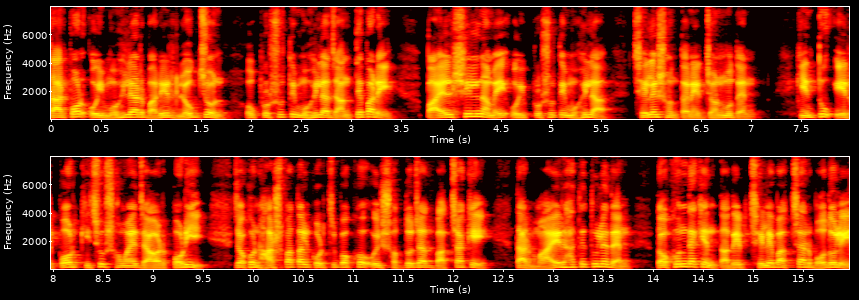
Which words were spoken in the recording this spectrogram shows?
তারপর ওই মহিলার বাড়ির লোকজন ও প্রসূতি মহিলা জানতে পারে পায়েলশীল নামে ওই প্রসূতি মহিলা ছেলে সন্তানের জন্ম দেন। কিন্তু এরপর কিছু সময় যাওয়ার পরই যখন হাসপাতাল কর্তৃপক্ষ ওই সদ্যজাত বাচ্চাকে তার মায়ের হাতে তুলে দেন, তখন দেখেন তাদের ছেলে বাচ্চার বদলে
